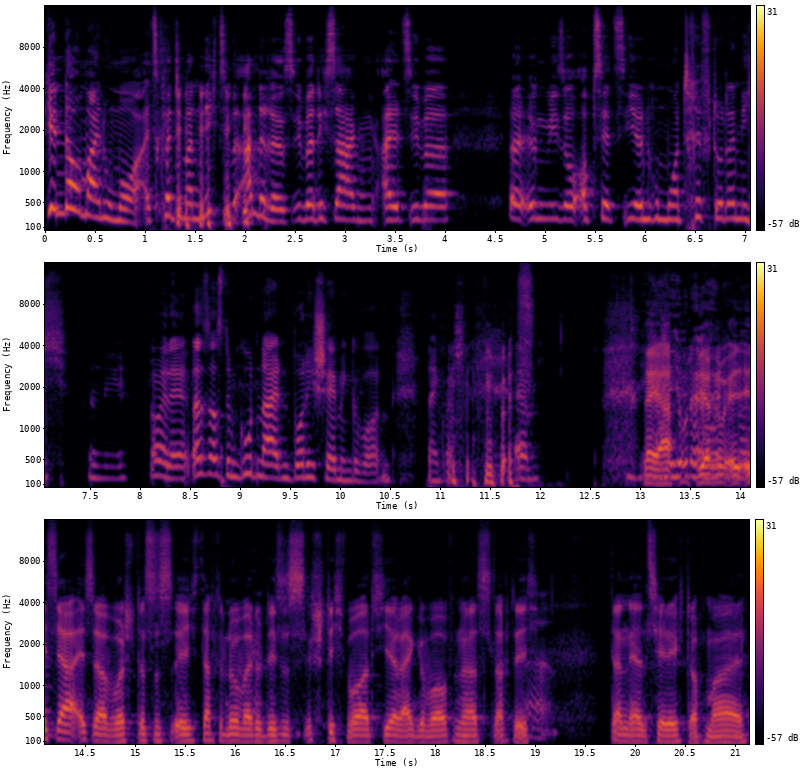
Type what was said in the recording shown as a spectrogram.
genau mein Humor. Als könnte man nichts über anderes über dich sagen, als über äh, irgendwie so, ob's jetzt ihren Humor trifft oder nicht. Nee. Leute, was ist aus dem guten alten Bodyshaming geworden? Nein, Quatsch. ähm, Naja, ja, halt ist ja, ist ja wurscht. Das ist, ich dachte nur, weil du dieses Stichwort hier reingeworfen hast, dachte ich, Ja. dann erzähle ich doch mal,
